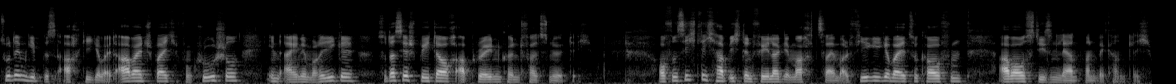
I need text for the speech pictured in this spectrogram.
Zudem gibt es 8 GB Arbeitsspeicher von Crucial in einem Riegel, sodass ihr später auch upgraden könnt, falls nötig. Offensichtlich habe ich den Fehler gemacht, 2x 4 GB zu kaufen, aber aus diesen lernt man bekanntlich.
